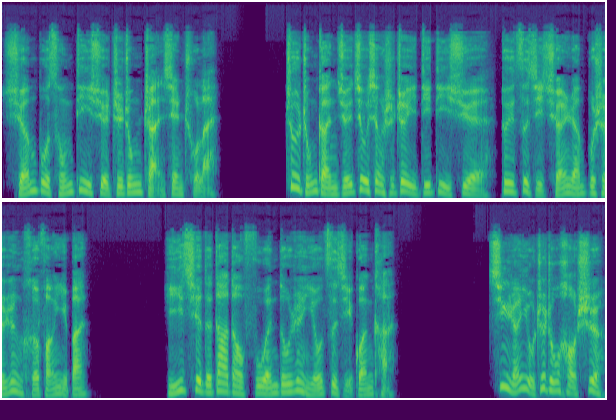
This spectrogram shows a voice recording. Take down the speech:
全部从地穴之中展现出来，这种感觉就像是这一滴地穴对自己全然不设任何防一般。一切的大道符文都任由自己观看，竟然有这种好事！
